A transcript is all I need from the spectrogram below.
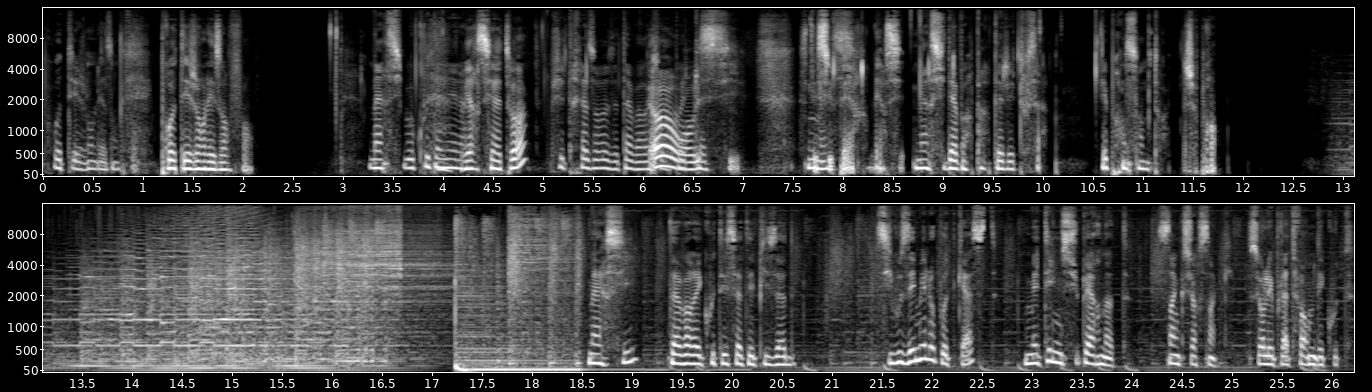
Protégeons les enfants. Protégeons les enfants. Merci beaucoup, Daniela. Merci à toi. Je suis très heureuse de t'avoir reçu. Oh, moi aussi. C'était super. Merci. Merci d'avoir partagé tout ça. Et prends soin de toi. Je prends. Merci d'avoir écouté cet épisode. Si vous aimez le podcast, mettez une super note, 5 sur 5, sur les plateformes d'écoute.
